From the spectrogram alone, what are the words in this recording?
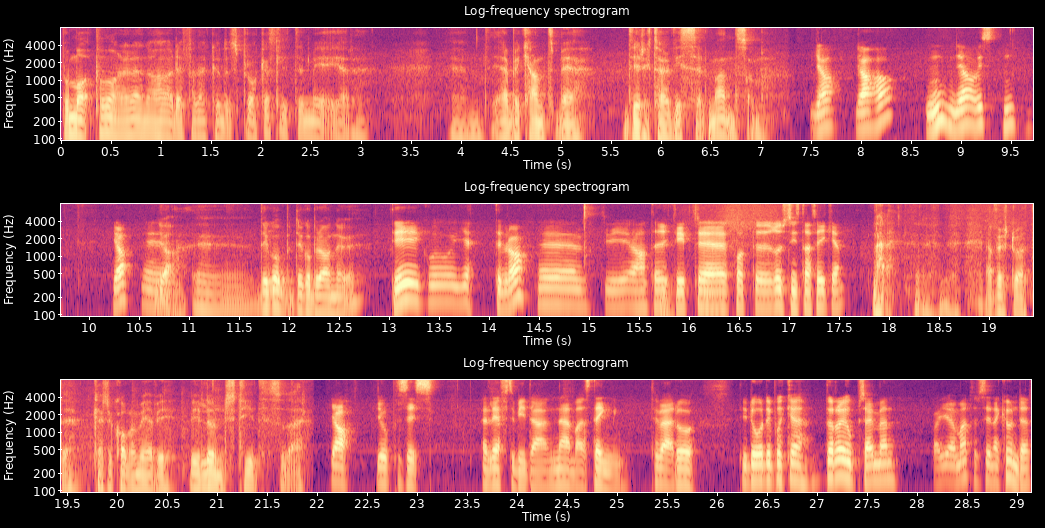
på, på morgonen och hörde för jag kunde språkas lite med er. Eh, Jag är bekant med direktör Wisselman som... Ja, jaha. Mm, ja, visst. Mm. Ja, eh, Ja, eh, det, går, det går bra nu. det går jättebra. Eh, Vi har inte riktigt eh, fått eh, rusningstrafiken. Nej, jag förstår att det kanske kommer mer vid, vid lunchtid sådär. Ja, jo precis. Eller eftermiddag, närmare stängning. Tyvärr, då, det är då det brukar dra ihop sig. Men vad gör man inte för sina kunder?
